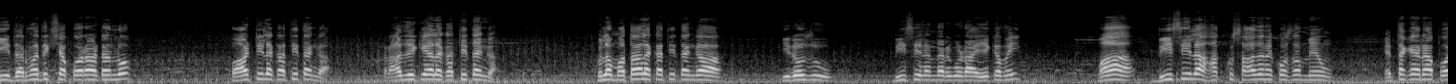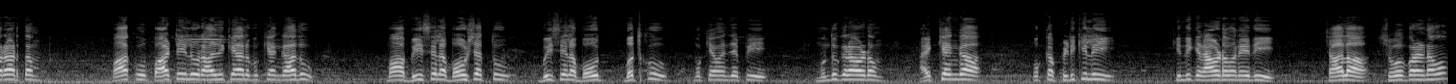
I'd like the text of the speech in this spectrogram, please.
ఈ ధర్మదీక్ష పోరాటంలో పార్టీలకు అతీతంగా రాజకీయాలకు అతీతంగా కుల మతాలకు అతీతంగా ఈరోజు బీసీలందరూ కూడా ఏకమై మా బీసీల హక్కు సాధన కోసం మేము ఎంతకైనా పోరాడతాం. మాకు పార్టీలు రాజకీయాలు ముఖ్యం కాదు. మా బీసీల భవిష్యత్తు బీసీల బౌ బతుకు ముఖ్యమని చెప్పి ముందుకు రావడం ఐక్యంగా ఒక్క పిడికిలి కిందికి రావడం అనేది చాలా శుభపరిణామం.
